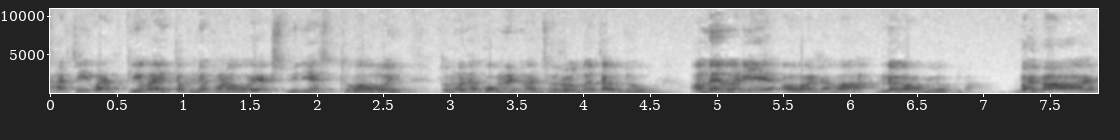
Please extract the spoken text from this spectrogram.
સાચી વાત કહેવાય. તમને પણ આવો એક્સપિરિયન્સ થયો હોય તો મને કોમેન્ટમાં જરૂર બતાવજો. અમે મળીએ અવા નવા નવા બ્લોગમાં બાય બાય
